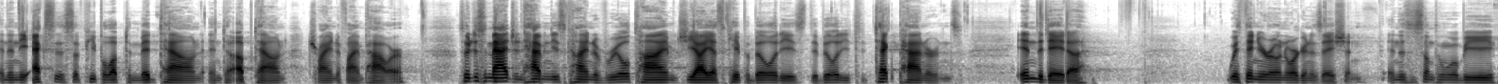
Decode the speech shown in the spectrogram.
and then the exodus of people up to Midtown and to Uptown trying to find power. So just imagine having these kind of real-time GIS capabilities, the ability to detect patterns in the data within your own organization. And this is something we'll be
